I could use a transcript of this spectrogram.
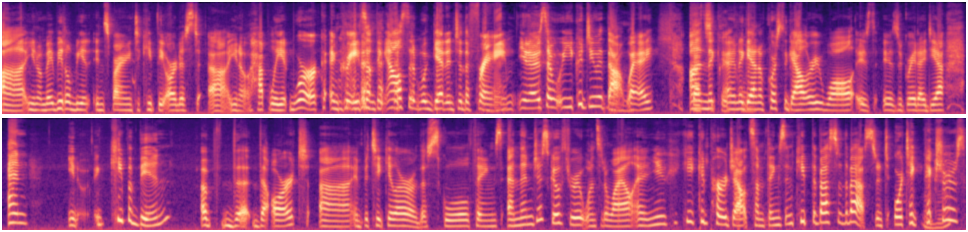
Uh, you know, maybe it'll be inspiring to keep the artist, uh, you know, happily at work and create something else that would get into the frame. You know, so you could do it that way. That's and a the, and point. again, of course, the gallery wall is is a great idea. And you know, keep a bin of the the art uh, in particular or the school things and then just go through it once in a while and you, you can purge out some things and keep the best of the best and, or take pictures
